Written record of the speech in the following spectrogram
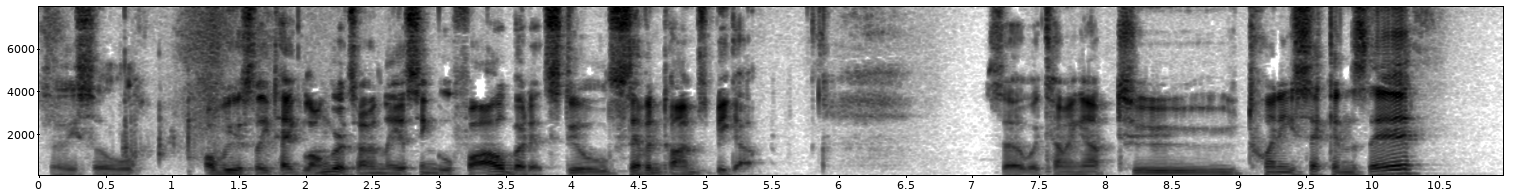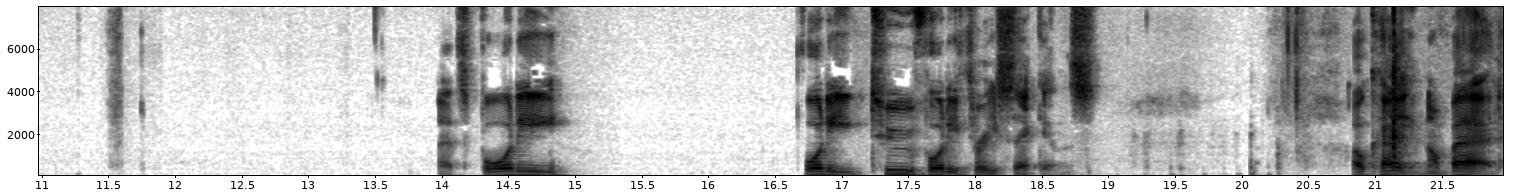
So this will obviously take longer. It's only a single file, but it's still seven times bigger. So we're coming up to 20 seconds there. That's 40, 42, 43 seconds. Okay, not bad.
